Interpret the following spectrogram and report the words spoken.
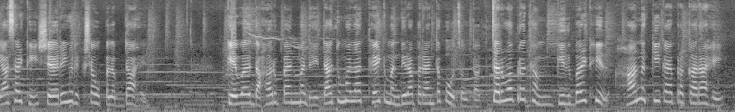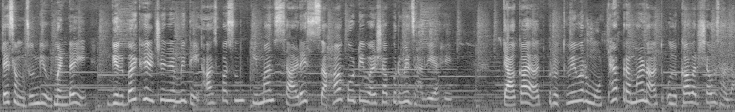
यासाठी शेअरिंग रिक्षा उपलब्ध आहेत. केवळ दहा रुपयांमध्ये त्या तुम्हाला थेट मंदिरापर्यंत पोहोचवतात. सर्वप्रथम गिलबर्ट हिल हा नक्की काय प्रकार आहे ते समजून घेऊ. मंडळी गिलबर्ट हिलची निर्मिती आजपासून किमान साडेसहा कोटी वर्षापूर्वी झाली आहे. त्या काळात पृथ्वीवर मोठ्या प्रमाणात उल्कावर्षाव झाला.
